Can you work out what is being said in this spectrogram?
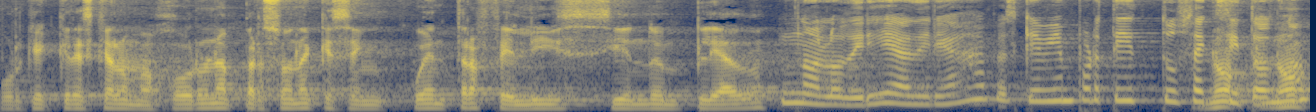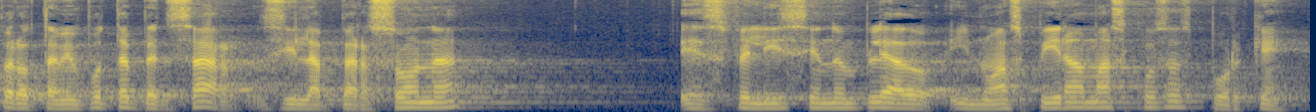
¿Por qué crees que a lo mejor una persona que se encuentra feliz siendo empleado No lo diría, diría, ah, pues qué bien por ti, tus No, éxitos, ¿no? no, pero también ponte pensar, si la persona es feliz siendo empleado y no aspira a más cosas, ¿por qué?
